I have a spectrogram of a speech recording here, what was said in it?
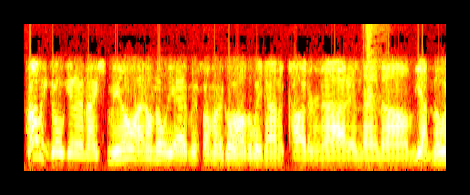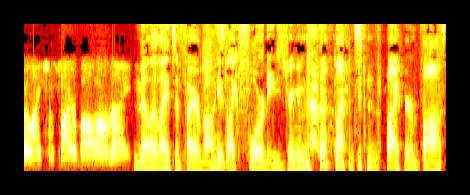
probably go get a nice meal. I don't know yet if I'm going to go all the way down to Cut or not, and then um, yeah, Miller Lights and Fireball all night. Miller Lights and Fireball. He's like 40. He's drinking Miller Lights and Fireballs.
